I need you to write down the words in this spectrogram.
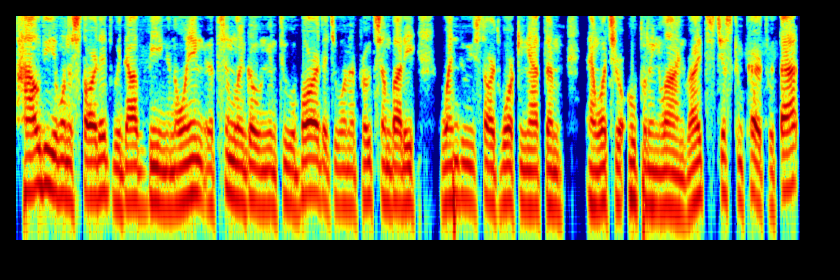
How do you want to start it without being annoying? That's similar going into a bar that you want to approach somebody. When do you start working at them? And what's your opening line, right? Just compare it with that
